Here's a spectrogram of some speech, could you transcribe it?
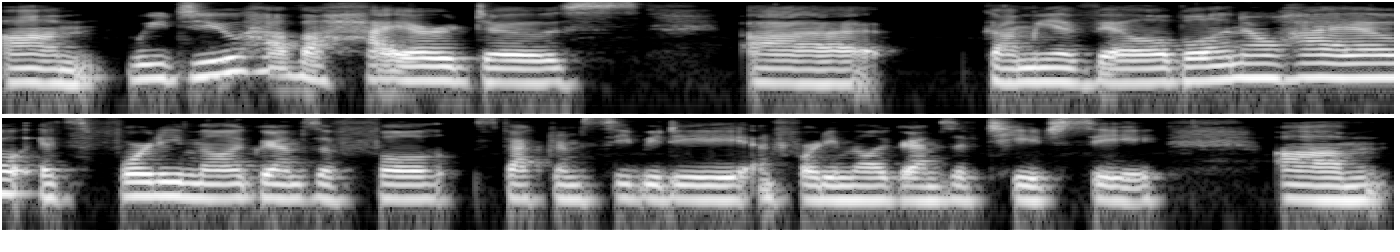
Um, we do have a higher dose. Uh, gummy available in Ohio. It's 40 milligrams of full spectrum CBD and 40 milligrams of THC. Um,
